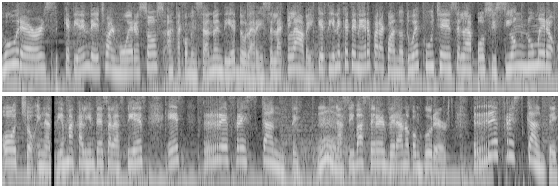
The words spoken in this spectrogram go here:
Hooters, que tienen de hecho almuerzos hasta comenzando en 10 dólares. La clave que tienes que tener para cuando tú escuches la posición número 8 en las 10 más calientes a las 10 es refrescante. Mm, así va a ser el verano con Hooters. Refrescante.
